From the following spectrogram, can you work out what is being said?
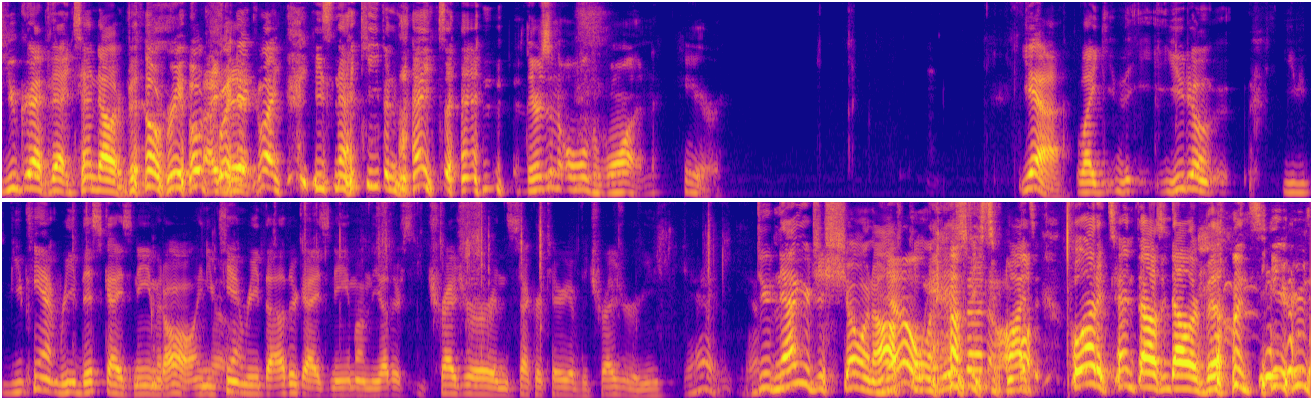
you grabbed that ten dollar bill real quick. Like he's not keeping my ten. There's an old one here. Yeah, like you don't you you can't read this guy's name at all, and you No. can't read the other guy's name on the other treasurer and secretary of the treasury. Yeah. yeah. Dude, now you're just showing off. No, pulling out these wads. Pull out a ten thousand dollar bill and see whose,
